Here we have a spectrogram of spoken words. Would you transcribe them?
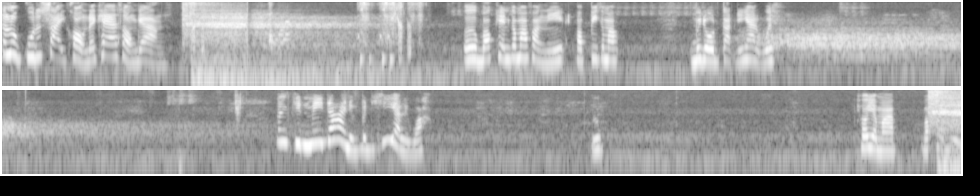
สรุปกูใส่ของได้แค่2องอย่าง เออบล็อกเคนก็มาฝั่งนี้ ป๊อปปี้ก็มาไม่โดนกัดง่ายๆหรอกเว้ย มันกินไม่ได้เนี่ยเป็นเที่ยอะไรวะอึ๊บโชว์อย่ามาบล็อกเคนอยู่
